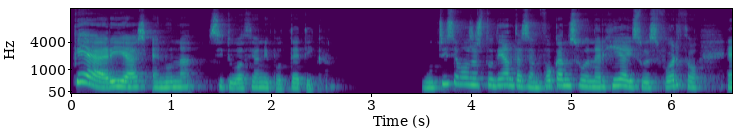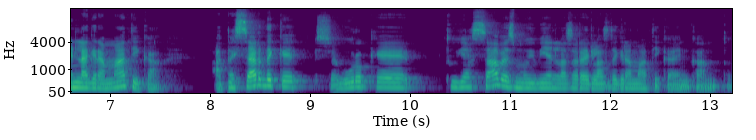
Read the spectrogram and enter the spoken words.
qué harías en una situación hipotética. Muchísimos estudiantes enfocan su energía y su esfuerzo en la gramática, a pesar de que seguro que tú ya sabes muy bien las reglas de gramática en canto.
